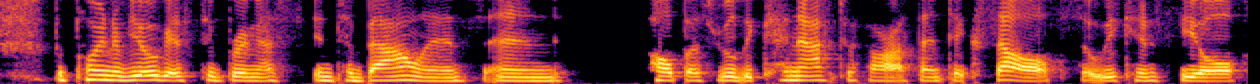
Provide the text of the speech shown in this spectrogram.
the point of yoga is to bring us into balance and help us really connect with our authentic self so we can feel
